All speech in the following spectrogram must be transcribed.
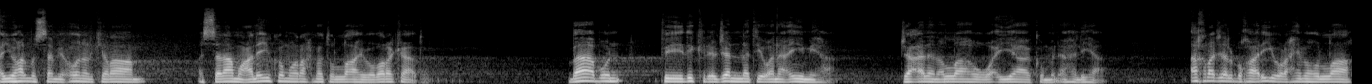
أيها المستمعون الكرام السلام عليكم ورحمة الله وبركاته. باب في ذكر الجنة ونعيمها. جعلنا الله وإياكم من أهلها. أخرج البخاري رحمه الله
